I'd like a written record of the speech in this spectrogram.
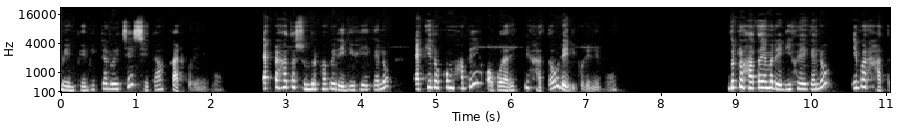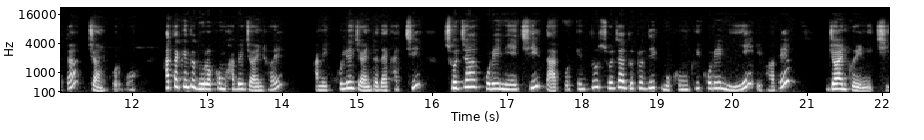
মেন ফেব্রিকটা রয়েছে, সেটা কাট করে নেব। একটা হাতা সুন্দরভাবে রেডি হয়ে গেল। একই রকমভাবে অপর আরেকটি হাতাও রেডি করে নেব। দুটো হাতাই আমার রেডি হয়ে গেল। এবার হাতাটা জয়েন করব। হাতা কিন্তু দুরকমভাবে জয়েন্ট হয়। আমি খুলে জয়েন্টটা দেখাচ্ছি। সোজা করে নিয়েছি, তারপর কিন্তু সোজা দুটো দিক মুখোমুখি করে নিয়ে এভাবে জয়েন করে নিচ্ছি।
